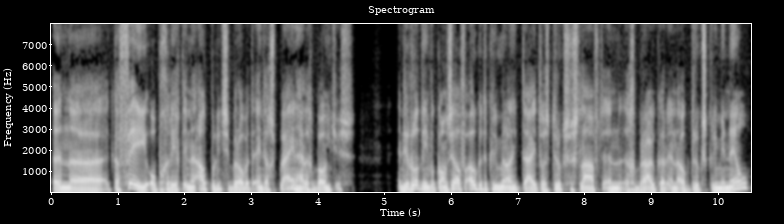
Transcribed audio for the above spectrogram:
Een eh, café opgericht in een oud politiebureau bij het Eendagsplein, Heilige Boontjes. En die Rodney kwam zelf ook uit de criminaliteit, was drugsverslaafd en gebruiker en ook drugscrimineel.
